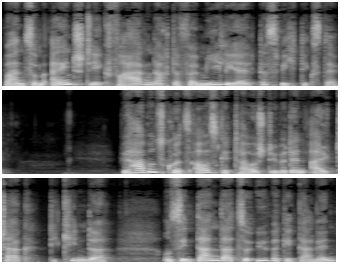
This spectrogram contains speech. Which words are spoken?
waren zum Einstieg Fragen nach der Familie das Wichtigste. Wir haben uns kurz ausgetauscht über den Alltag, die Kinder und sind dann dazu übergegangen,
